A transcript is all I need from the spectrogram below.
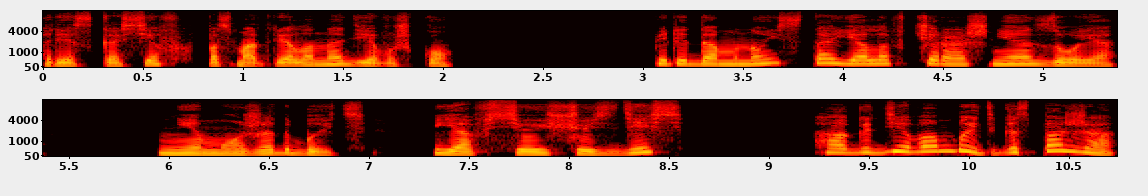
Резко сев, посмотрела на девушку. Передо мной стояла вчерашняя Зоя. «Не может быть. Я все еще здесь?» «А где вам быть, госпожа?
